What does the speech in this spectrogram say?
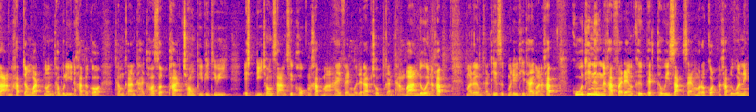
3นะครับ จังหวัดนนทบุรีนะครับ แล้วก็ทำการถ่ายทอดสดผ่านช่อง PPTV HD ช่อง 36 นะครับ มาให้แฟนมวยได้รับชมกันทางบ้านด้วยนะครับ มาเริ่มกันที่ศึกมวยดีวิถีไทยก่อนนะครับ คู่ที่หนึ่งนะครับ ฝ่ายแดงก็คือเพชรทวีศักดิ์แสงมรกตนะครับ หรือว่าเหน่ง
